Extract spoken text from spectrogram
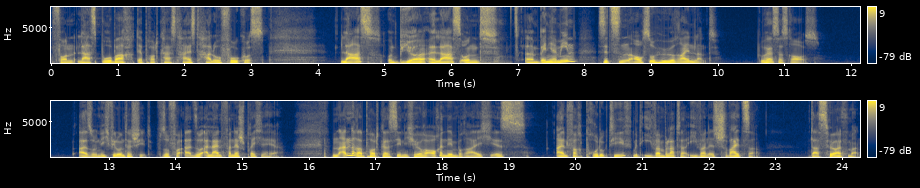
von Lars Bobach, der Podcast heißt Hallo Fokus. Lars und Björn, äh, Lars und äh, Benjamin sitzen auch so Höhe Rheinland. Du hörst das raus. Also nicht viel Unterschied. So, also allein von der Spreche her. Ein anderer Podcast, den ich höre, auch in dem Bereich, ist einfach produktiv mit Ivan Blatter. Ivan ist Schweizer. Das hört man.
